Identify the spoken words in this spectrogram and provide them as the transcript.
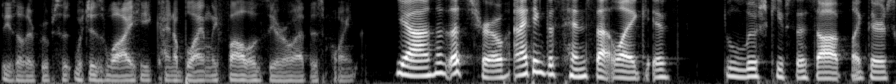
these other groups, which is why he kind of blindly follows Zero at this point. Yeah, that's true, and I think this hints that like if Lush keeps this up, like there's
